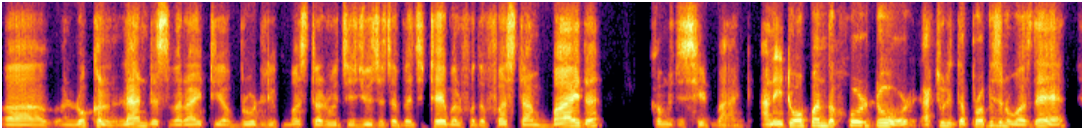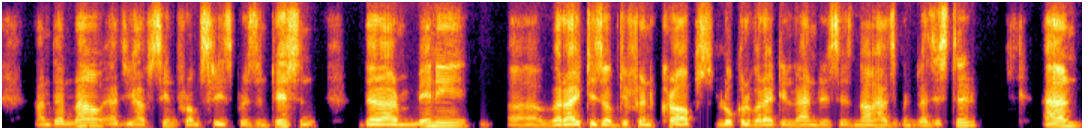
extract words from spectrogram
local landrace variety of broadleaf mustard, which is used as a vegetable for the first time by the community seed bank. And it opened the whole door. Actually, the provision was there. And then now, as you have seen from Sri's presentation, there are many uh, varieties of different crops. Local variety land races now has been registered. And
